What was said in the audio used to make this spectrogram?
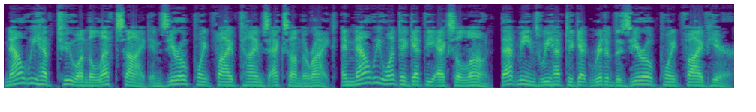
Now we have 2 on the left side and 0.5 times x on the right, and now we want to get the x alone, that means we have to get rid of the 0.5 here.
